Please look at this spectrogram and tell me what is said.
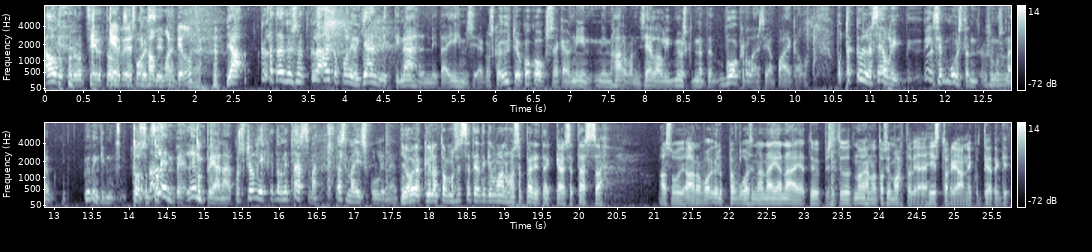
autot olivat siirretty onneksi pois Hammondilla. siitä. Ja kyllä täytyy sanoa, että kyllä aika paljon jännitti nähdä niitä ihmisiä, koska yhtiökokouksessa käy niin, niin harva, niin siellä oli myöskin näitä vuokralaisia paikalla. Mutta kyllä se oli, kyllä se muistan semmoisena hyvinkin Tossa, to, lempeä, lempeänä, koska se oli ehkä tämmöinen täsmä, täsmäiskullinen. Joo, ja kyllä tuommoisissa tietenkin vanhoissa perinteikkäissä tässä asui Arvo Ylppä vuosina näin ja näin ja tyyppiset jutut, noihan on tosi mahtavia ja historiaa on niin kuin tietenkin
